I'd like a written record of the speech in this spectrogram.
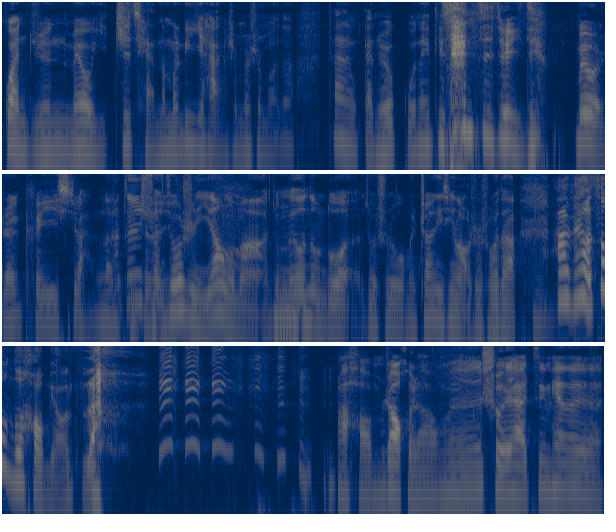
冠军没有之前那么厉害什么什么的，但感觉国内第三季就已经没有人可以选了，那跟选秀是一样的嘛，就没有嗯那么多，就是我们张艺兴老师说的嗯啊，哪有这么多好苗子啊？啊，好，我们绕回来，我们说一下今天的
